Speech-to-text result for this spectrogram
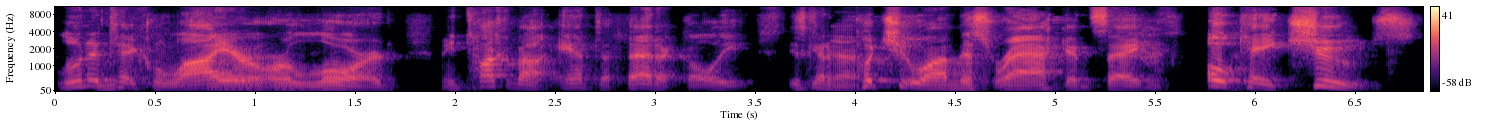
lunatic liar or Lord. I mean, talk about antithetical. He, he's going to yeah. put you on this rack and say, okay, choose.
